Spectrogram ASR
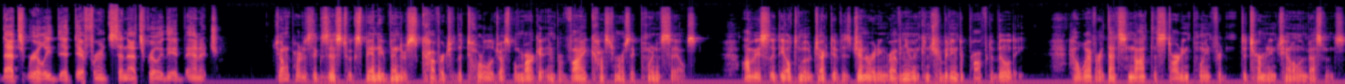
That's really the difference, and that's really the advantage. Channel partners exist to expand a vendor's coverage of the total addressable market and provide customers a point of sales. Obviously, the ultimate objective is generating revenue and contributing to profitability. However, that's not the starting point for determining channel investments.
